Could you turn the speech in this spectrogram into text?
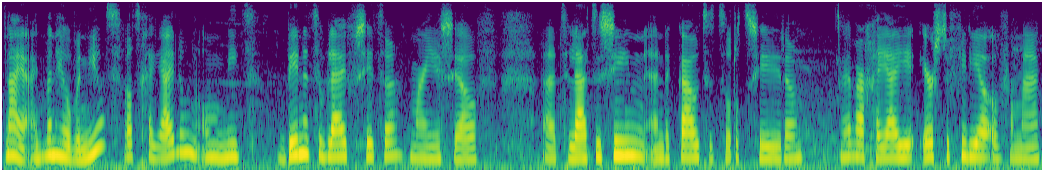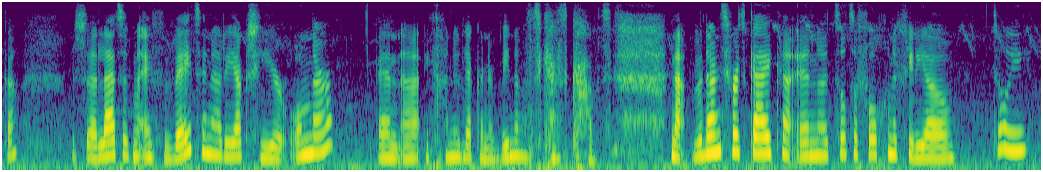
nou ja, ik ben heel benieuwd. Wat ga jij doen om niet binnen te blijven zitten, maar jezelf te laten zien en de kou te trotseren? Waar ga jij je eerste video over maken? Dus laat het me even weten in een reactie hieronder. En uh, ik ga nu lekker naar binnen, want ik heb het koud. Nou, bedankt voor het kijken en uh, tot de volgende video. Doei!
